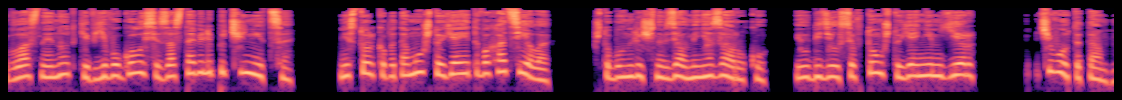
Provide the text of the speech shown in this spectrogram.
Властные нотки в его голосе заставили подчиниться. Не столько потому, что я этого хотела, чтобы он лично взял меня за руку и убедился в том, что я не мьер... чего-то там.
